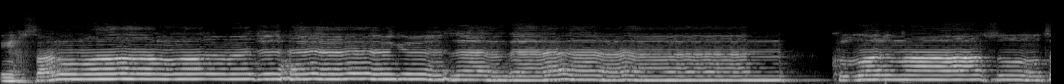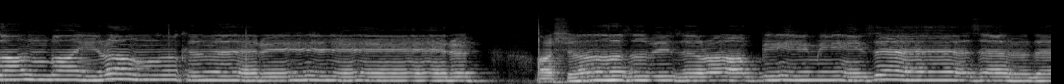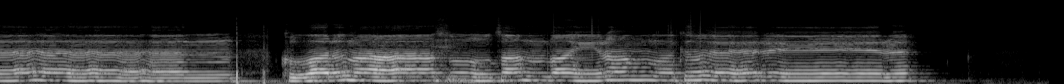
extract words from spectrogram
İhsan var vecihe güzelden. Kullarına sultan bayramlık verir. Aşığız biz Rabbimize ezelden Kullarına sultan bayramlık verir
